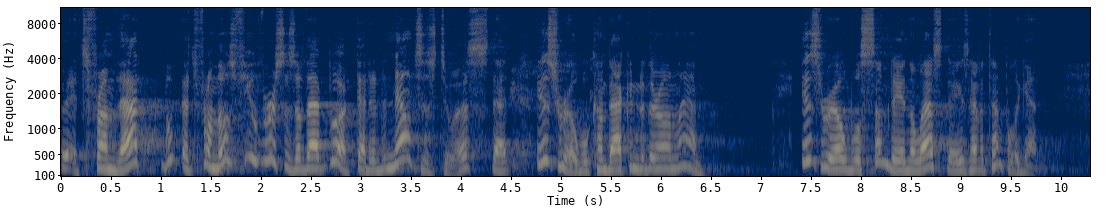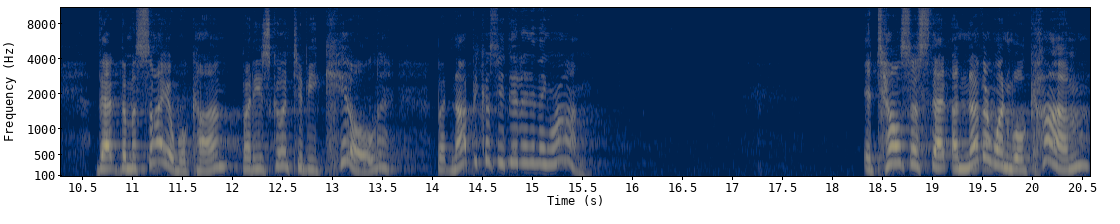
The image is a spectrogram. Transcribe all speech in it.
it's from that it's from those few verses of that book that it announces to us that Israel will come back into their own land. Israel will someday in the last days have a temple again. That the Messiah will come, but he's going to be killed, but not because he did anything wrong. It tells us that another one will come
